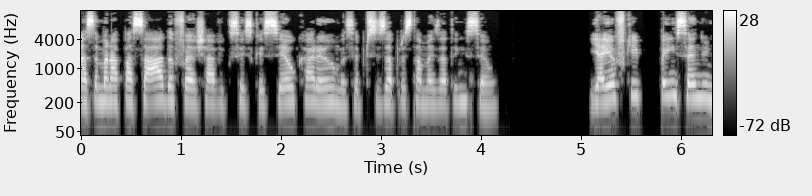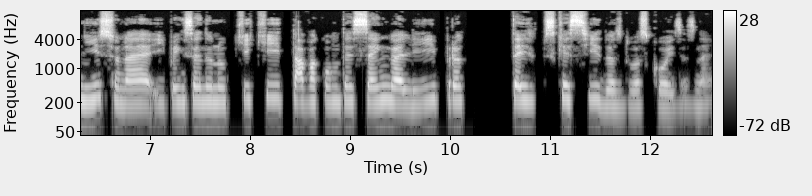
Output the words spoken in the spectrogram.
Na semana passada foi a chave que você esqueceu, caramba, você precisa prestar mais atenção. E aí eu fiquei pensando nisso, né? E pensando no que que estava acontecendo ali para eu ter esquecido as duas coisas, né?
